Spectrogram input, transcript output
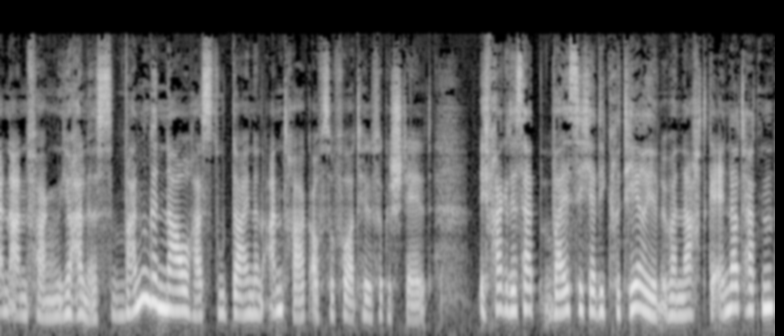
an Anfang. Johannes, wann genau hast du deinen Antrag auf Soforthilfe gestellt? Ich frage deshalb, weil sich ja die Kriterien über Nacht geändert hatten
